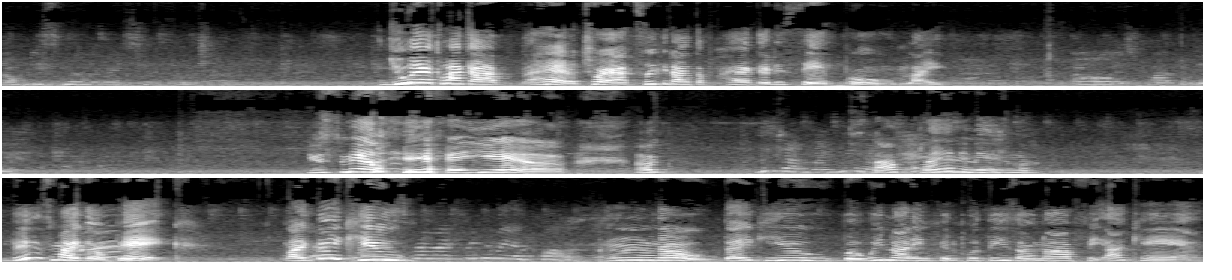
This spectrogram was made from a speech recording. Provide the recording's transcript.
Don't be smelling that shit from China. You act like I had a tray. I took it out the pack and it said boom. Like, Oh, it's probably that. you smell it? yeah. Okay. You trying to make me Stop playing these. These might go back. Like they cute. smell like fingernail polish? Mm, no, thank you, but we're not even gonna put these on our feet. I can't.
